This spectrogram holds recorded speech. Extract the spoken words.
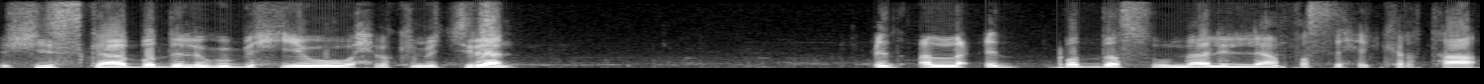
الشيء سكابد اللي جو بحيوه وحبك مجران عد الله عد بدا الصومالي لأن فصيح كرتها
